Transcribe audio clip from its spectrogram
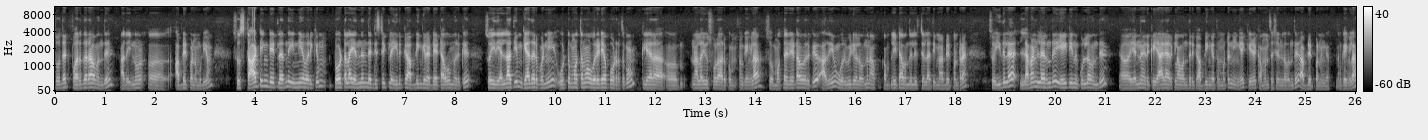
ஸோ தட் ஃபர்தராக வந்து அதை இன்னும் அப்டேட் பண்ண முடியும். ஸோ ஸ்டார்டிங் டேட்லேருந்து இன்னைய வரைக்கும் டோட்டலாக எந்தெந்த டிஸ்ட்ரிக்டில் இருக்குது அப்படிங்கிற டேட்டாவும் இருக்குது ஸோ இது எல்லாத்தையும் கேதர் பண்ணி ஒட்டு மொத்தமாக ஒரேடியாக போடுறதுக்கும் கிளியராக நல்லா யூஸ்ஃபுல்லாக இருக்கும். ஓகேங்களா ஸோ மொத்த டேட்டாவும் இருக்குது அதையும் ஒரு வீடியோவில் வந்து நான் கம்ப்ளீட்டாக வந்து லிஸ்ட் எல்லாத்தையுமே அப்டேட் பண்ணுறேன் ஸோ இதில் லெவன்லேருந்து எயிட்டீனுக்குள்ளே வந்து என்ன இருக்குது யார் யாருக்கெல்லாம் வந்திருக்கு அப்படிங்கிறத மட்டும் நீங்கள் கீழே கமெண்ட் செஷனில் வந்து அப்டேட் பண்ணுங்கள் ஓகேங்களா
